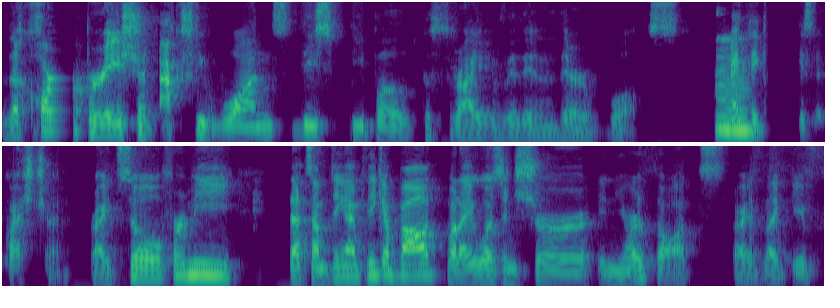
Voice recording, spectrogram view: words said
the corporation actually wants these people to thrive within their walls. Mm. i think is the question right? So for me that's something I'm thinking about, but I wasn't sure in your thoughts, right? Like if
